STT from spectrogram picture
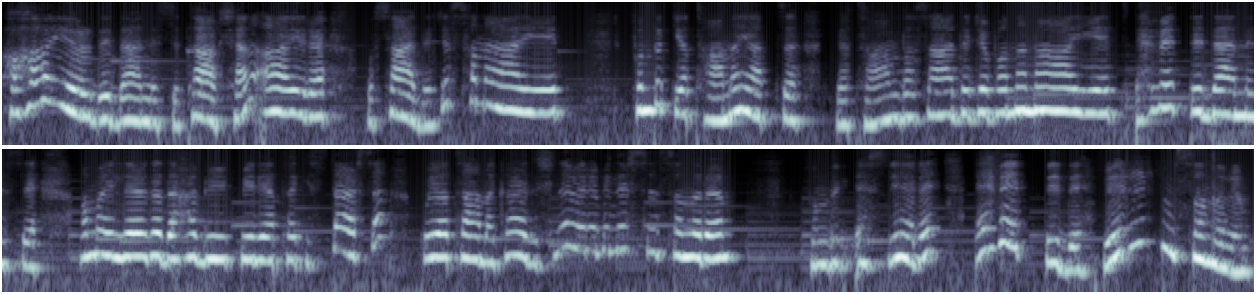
Hayır dedi annesi. Tavşan ayrı. O sadece sana ait. Fındık yatağına yattı. Yatağım da sadece bana mı ait? Evet dedi annesi. Ama ileride daha büyük bir yatak istersen bu yatağına kardeşine verebilirsin sanırım. Fındık esneyerek evet dedi. Veririm sanırım.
